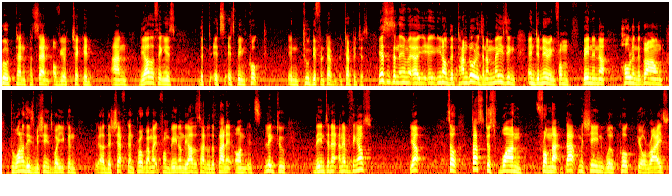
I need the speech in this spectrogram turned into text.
good 10% of your chicken. And the other thing is that it's, it's been cooked in two different temp temperatures. Yes, it's an, uh, you know, the tandoor is an amazing engineering from being in a hole in the ground to one of these machines where you can, uh, the chef can program it from being on the other side of the planet on, it's linked to the internet and everything else. Yeah. So that's just one from that. That machine will cook your rice,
